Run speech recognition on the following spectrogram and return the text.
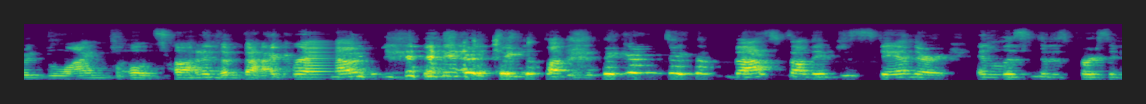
with blindfolds on in the background. And they couldn't take the they couldn't take the masks off. They'd just stand there and listen to this person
